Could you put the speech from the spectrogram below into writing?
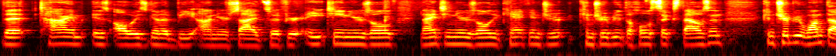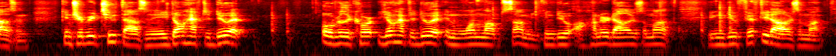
that time is always going to be on your side. So if you're 18 years old, 19 years old, you can't contri contribute the whole 6,000, contribute 1,000, contribute 2,000, and you don't have to do it over the course, you don't have to do it in one lump sum. You can do $100 a month. You can do $50 a month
